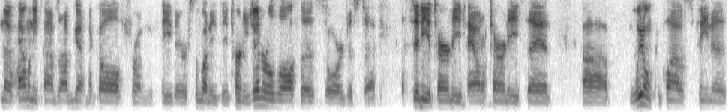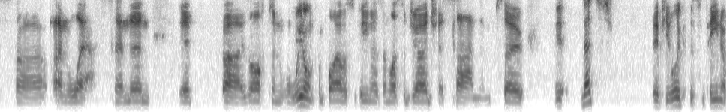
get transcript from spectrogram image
know how many times I've gotten a call from either somebody at the Attorney General's office or just a, a city attorney, town attorney saying, uh, we don't comply with subpoenas uh, unless, and then it uh, is often well, we don't comply with subpoenas unless a judge has signed them. So it, that's if you look at the subpoena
